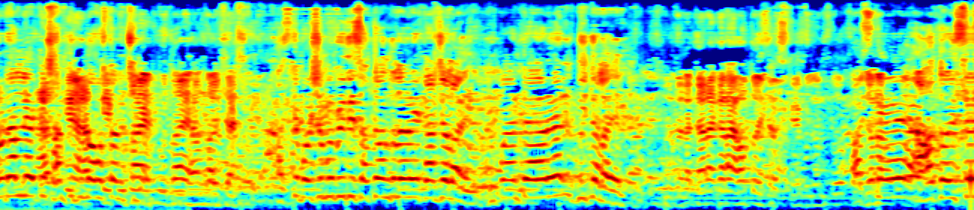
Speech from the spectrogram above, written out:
টোটালি একটা শান্তিপূর্ণ অবস্থানে ছিল আজকে? আজকে বৈষম্য বিরোধী ছাত্র আন্দোলনের কার্যালয়ে রূপায়ণ টায়ারের দুই তলায় কারা কারা আহত হয়েছে আজকে আহত হয়েছে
